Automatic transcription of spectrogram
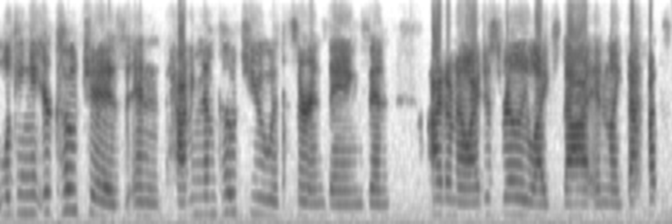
looking at your coaches and having them coach you with certain things. And I don't know I just really liked that. And like that, that's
